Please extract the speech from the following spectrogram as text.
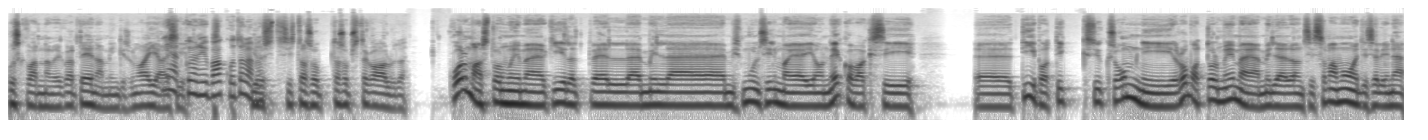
Husqvarna või Gardena mingisugune aiaasi. jah, kui on juba akud olemas. just, siis tasub, tasub seda kaaluda kolmas tolmuimeja kiirelt veel, mille, mis mul silma jäi, on Ecovaxi eh, T-bot X1 Omni robottolmuimeja, millel on siis samamoodi selline,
